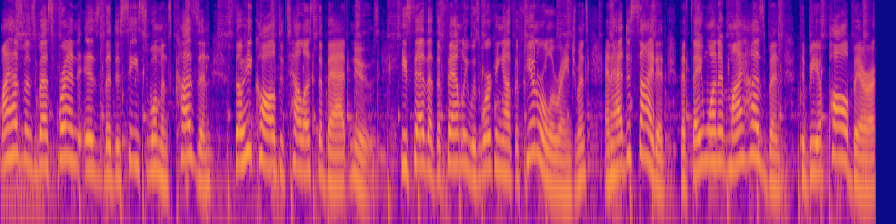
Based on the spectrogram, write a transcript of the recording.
My husband's best friend is the deceased woman's cousin, so he called to tell us the bad news. He said that the family was working out the funeral arrangements and had decided that they wanted my husband to be a pallbearer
